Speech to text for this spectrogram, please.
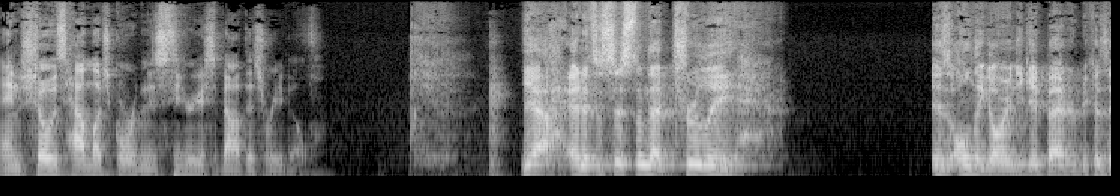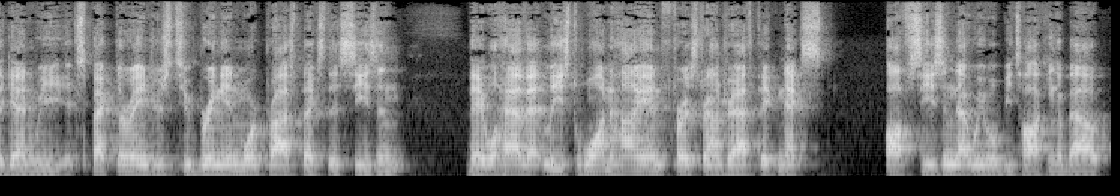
and shows how much Gorton is serious about this rebuild. Yeah, and it's a system that truly is only going to get better because again, we expect the Rangers to bring in more prospects this season. They will have at least one high-end first-round draft pick next offseason that we will be talking about.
